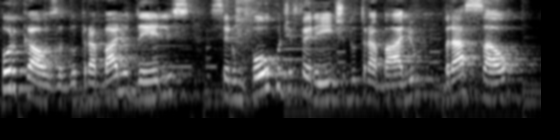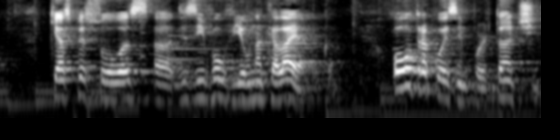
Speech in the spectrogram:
por causa do trabalho deles ser um pouco diferente do trabalho braçal que as pessoas ah, desenvolviam naquela época. Outra coisa importante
